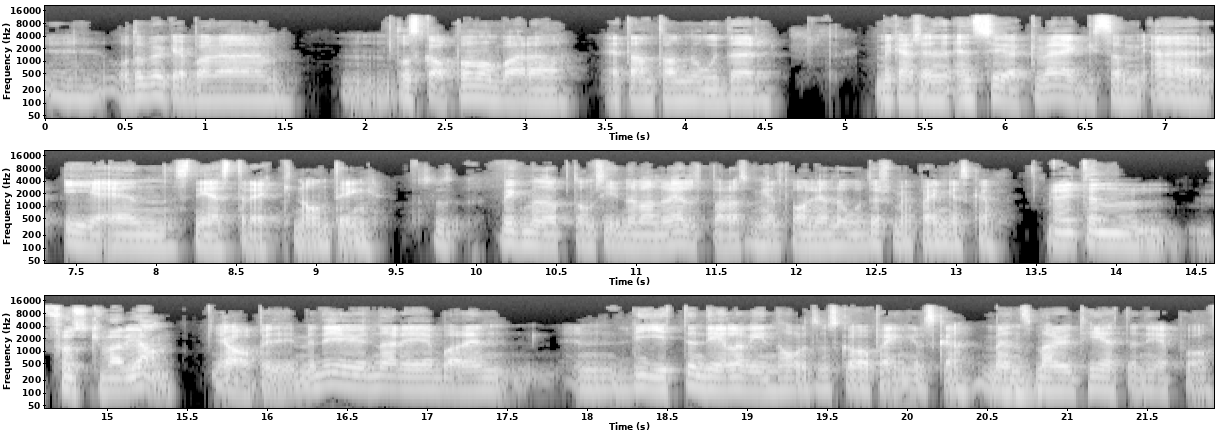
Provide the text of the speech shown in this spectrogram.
Eh, och då brukar jag bara, mm, då skapar man bara ett antal noder med kanske en, en sökväg som är en snedstreck någonting. Så bygger man upp de sidorna manuellt bara som helt vanliga noder som är på engelska. En liten fuskvariant. Ja, men det är ju när det är bara en, en liten del av innehållet som ska vara på engelska. Men mm. majoriteten är på,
